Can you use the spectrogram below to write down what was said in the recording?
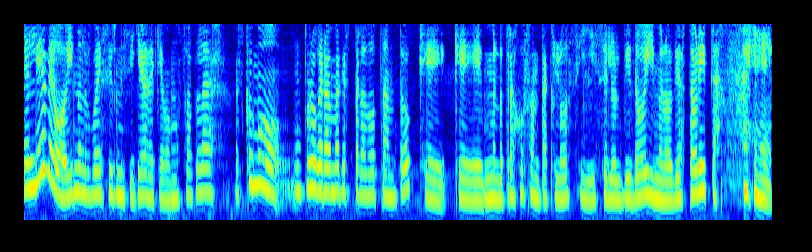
El día de hoy no les voy a decir ni siquiera de qué vamos a hablar. Es como un programa que he esperado tanto que, que me lo trajo Santa Claus y se le olvidó y me lo dio hasta ahorita.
